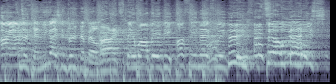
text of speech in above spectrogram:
All right, I'm just kidding. You guys can drink the milk. All right, stay wild, baby. I'll see you next week. Peace. so good.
